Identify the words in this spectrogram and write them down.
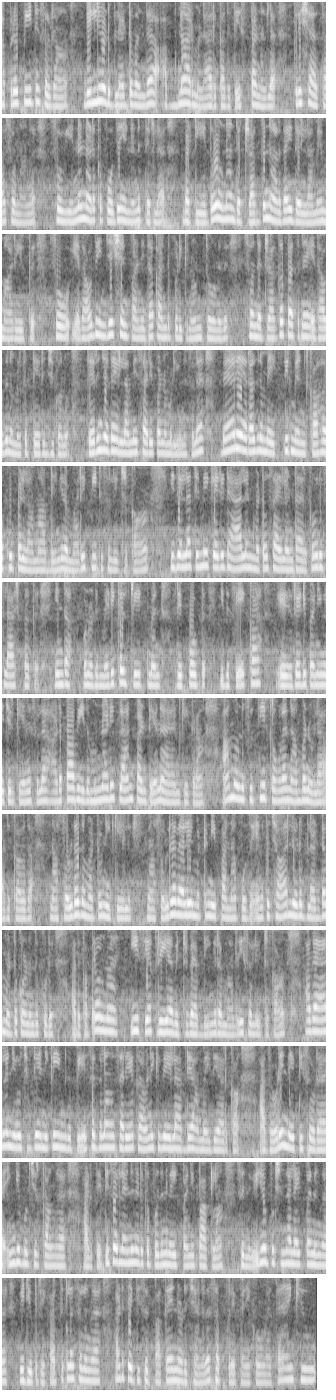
அப்புறம் பீட்டு சொல்கிறான் வில்லியோட பிளட்டு வந்து அப்நார்மலாக இருக்குது அதை டெஸ்ட் பண்ணதில். கிரிஷ் அதை தான் சொன்னாங்க. ஸோ என்ன நடக்க போகுது என்னென்னு தெரில பட் ஏதோ ஒன்று அந்த ட்ரக்குனால தான் இது எல்லாமே மாறியிருக்கு ஸோ ஏதாவது இன்ஜெக்ஷன் பண்ணி தான் கண்டுபிடிக்கணும்னு தோணுது. ஸோ அந்த ட்ரக்கை பற்றின ஏதாவது நம்மளுக்கு தெரிஞ்சுக்கணும். தெரிஞ்சதை எல்லாமே சரி பண்ண முடியும்னு சொல்ல வேறு யாராவது நம்ம எக்ஸ்பீரிமெண்ட்காக கூப்பிடலாமா அப்படிங்கிற மாதிரி பீட்டு சொல்லிட்டு இருக்கான். இது எல்லாத்தையுமே கேட்டுட்டு ஆலன் மட்டும் சைலண்ட்டாக இருக்க ஒரு ஃப்ளாஷ்பேக்கு இந்தா உன்னோட மெடிக்கல் ட்ரீட்மெண்ட் ரிப்போர்ட் இது ஃபேக்காக ரெடி பண்ணி வச்சுருக்கேன்னு சொல்ல அடப்பாவி இதை முன்னாடி பிளான் பண்ணிட்டேன்னு ஆரன் கேட்குறான் ஆமாம் உன்னை சுற்றி இருக்கவங்கள நம்பணும்ல அதுக்காக தான். நான் சொல்கிறத மட்டும் நீ கேளு. நான் சொல்கிற வேலையை மட்டும் நீ பண்ணால் போதும். எனக்கு சார்லியோட பிளட்டை மட்டும் கொண்டு வந்து கொடு. அதுக்கப்புறம் ஒன்று ஈஸியாக ஃப்ரீயாக விட்டுருவேன் அப்படிங்கிற மாதிரி சொல்லிட்டு இருக்கான். அதை ஆலன் யோசிச்சுக்கிட்டே இன்றைக்கி இவங்க பேசுறதெல்லாம் அவன் சரியாக கவனிக்கவே இல்லை. அப்படியே அமைதியாக இருக்கான். அதோட இந்த எபிசோடை இங்கே முடிச்சிருக்காங்க. அடுத்த எபிசோடில் என்ன நடக்க போகுதுன்னு வெயிட் பண்ணி பார்க்கலாம். ஸோ இந்த வீடியோ பிடிச்சிருந்தா லைக் பண்ணுங்கள் வீடியோ பற்றிய கருத்துக்களை சொல்லுங்கள் அடுத்த எபிசோட் பார்க்க என்னோட சேனலை சப்ஸ்கிரைப் பண்ணிக்கோங்க. தேங்க்யூ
